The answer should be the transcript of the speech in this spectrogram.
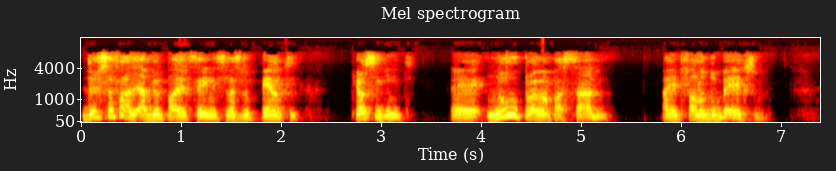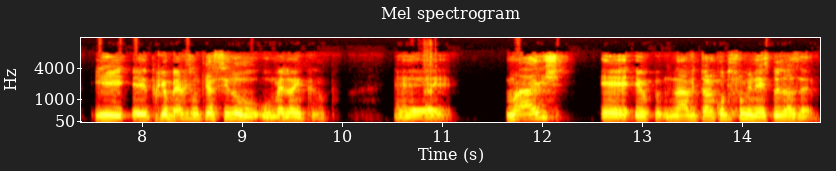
Deixa eu só fazer, abrir um parênteses aí nesse lance do pênalti, que é o seguinte: é, no programa passado, a gente falou do Bergson, e, é, porque o Bergson tinha sido o melhor em campo. É, mas é, eu, na vitória contra o Fluminense, 2 a 0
